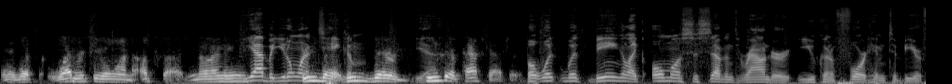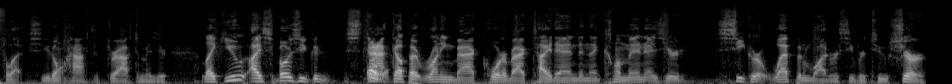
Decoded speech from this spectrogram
with wide receiver one upside. You know what I mean? yeah, but you don't want he's to their- take him. He's their Yeah. he's their pass catcher. But with with being like almost a seventh rounder, you can afford him to be your flex. You don't have to draft him as your like you. I suppose you could stack up at running back, quarterback, tight end, and then come in as your secret weapon wide receiver too. Sure,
